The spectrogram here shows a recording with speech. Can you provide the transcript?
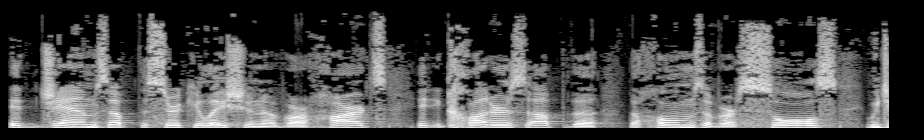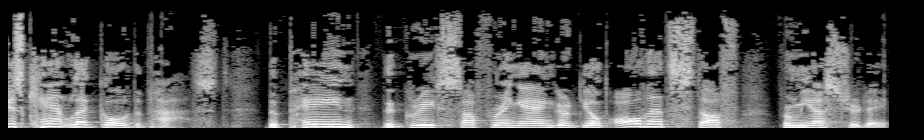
it jams up the circulation of our hearts. It, clutters up the, the homes of our souls. We just can't let go of the past. The pain, the grief, suffering, anger, guilt, all that stuff from yesterday.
